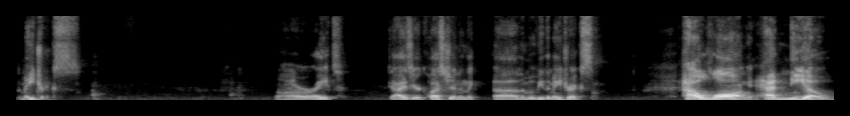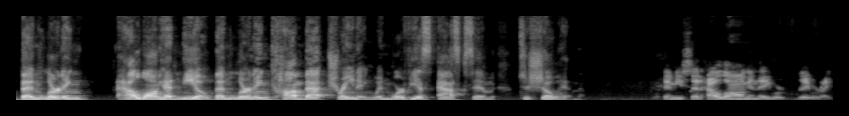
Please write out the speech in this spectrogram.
The Matrix. All right, guys, your question in the uh, the movie The Matrix. How long had Neo been learning? How long had Neo been learning combat training when Morpheus asks him to show him? Tim, you said how long, and they were they were right.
